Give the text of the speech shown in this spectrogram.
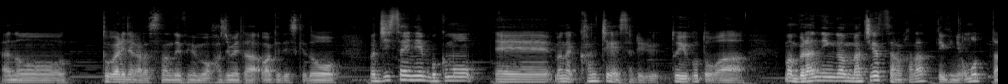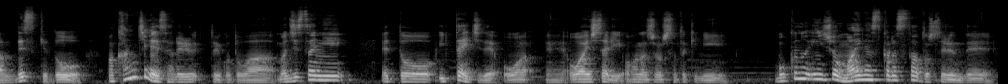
あのー尖りながらスタンド FM を始めたわけですけど、まあ、実際ね僕も、えーまあ、なんか勘違いされるということは、まあ、ブランディングが間違ってたのかなっていうふうに思ったんですけど、まあ、勘違いされるということは、まあ、実際に、えっと、1対1でお,、えー、お会いしたりお話をした時に僕の印象マイナスからスタートしてるんで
